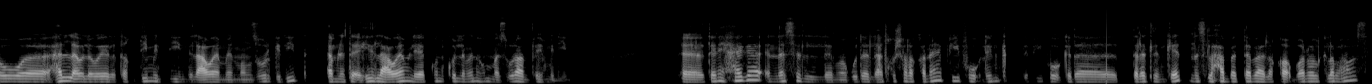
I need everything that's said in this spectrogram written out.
هو هل الأولوية لتقديم الدين للعوام من منظور جديد أم لتأهيل العوام ليكون كل منهم مسؤول عن فهم دينه؟ آه، تاني حاجة الناس اللي موجودة اللي هتخش على القناة في فوق link في فوق كده ثلاث لينكات الناس اللي حابة تتابع لقاء بره الكلاب هاوس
